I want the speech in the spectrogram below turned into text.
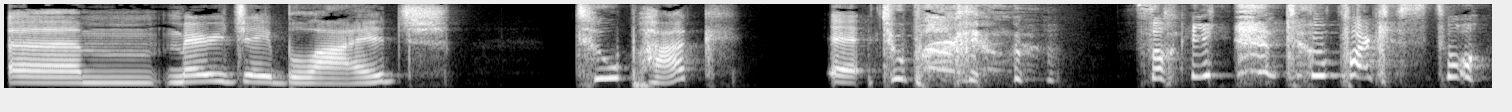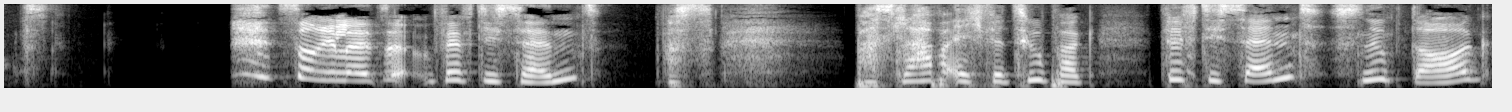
ähm, Mary J. Blige, Tupac, äh, Tupac, sorry, Tupac ist tot. Sorry, Leute. 50 Cent. Was, was laber ich für Tupac? 50 Cent, Snoop Dogg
